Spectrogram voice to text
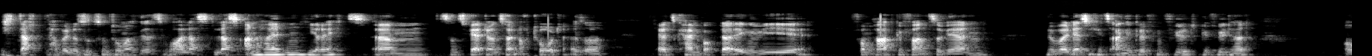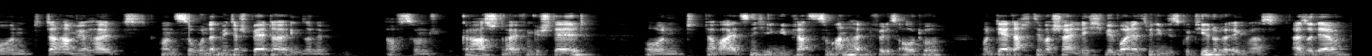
ich dachte, habe nur so zum Thomas gesagt, boah, lass, lass anhalten hier rechts, ähm, sonst fährt er uns halt noch tot. Also ich habe jetzt keinen Bock da irgendwie vom Rad gefahren zu werden, nur weil der sich jetzt angegriffen fühlt, gefühlt hat. Und dann haben wir halt uns so 100 Meter später irgend so eine, auf so einen Grasstreifen gestellt und da war jetzt nicht irgendwie Platz zum Anhalten für das Auto. Und der dachte wahrscheinlich, wir wollen jetzt mit ihm diskutieren oder irgendwas. Also der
